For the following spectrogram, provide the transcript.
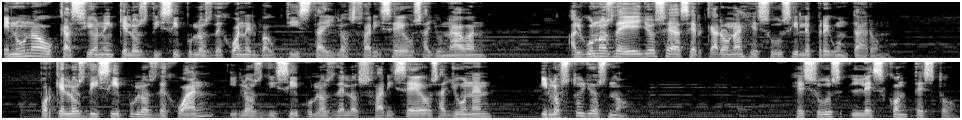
En una ocasión en que los discípulos de Juan el Bautista y los fariseos ayunaban, algunos de ellos se acercaron a Jesús y le preguntaron, ¿por qué los discípulos de Juan y los discípulos de los fariseos ayunan y los tuyos no? Jesús les contestó,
